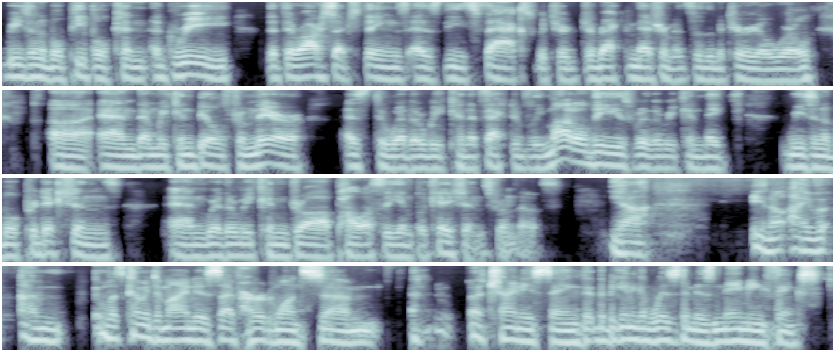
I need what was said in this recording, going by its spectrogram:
reasonable people can agree that there are such things as these facts, which are direct measurements of the material world, uh, and then we can build from there as to whether we can effectively model these, whether we can make reasonable predictions, and whether we can draw policy implications from those. Yeah, you know, I've um, what's coming to mind is I've heard once um, a Chinese saying that the beginning of wisdom is naming things,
